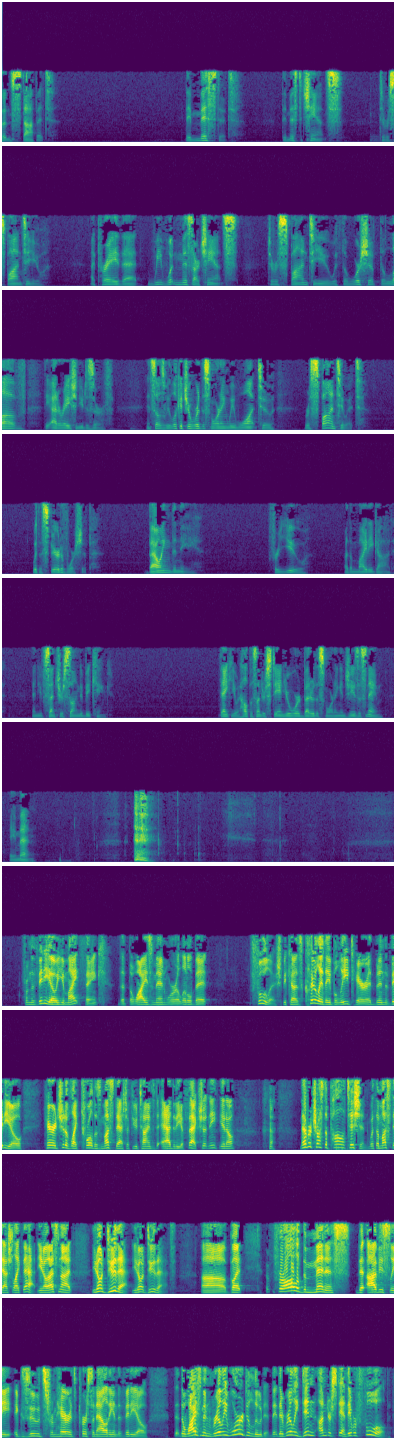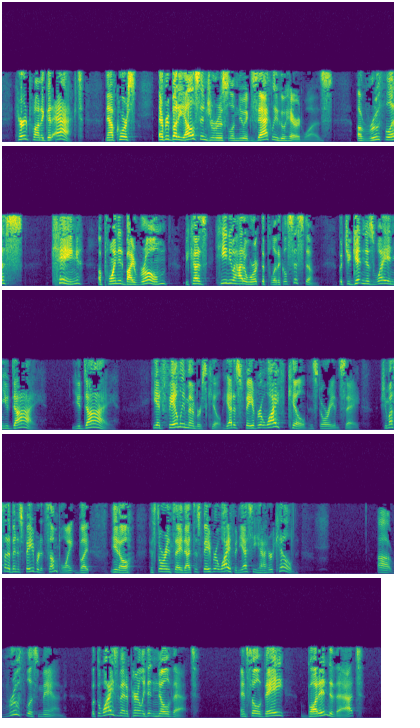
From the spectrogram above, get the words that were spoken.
couldn't stop it. They missed it. They missed a chance to respond to you. I pray that we wouldn't miss our chance to respond to you with the worship, the love, the adoration you deserve. And so, as we look at your word this morning, we want to respond to it with a spirit of worship, bowing the knee. For you are the mighty God, and you've sent your Son to be King. Thank you, and help us understand your word better this morning. In Jesus' name, amen. From the video, you might think that the wise men were a little bit foolish because clearly they believed Herod, but in the video, Herod should have like twirled his mustache a few times to add to the effect, shouldn't he? You know? Never trust a politician with a mustache like that. You know, that's not, you don't do that. You don't do that. Uh, but for all of the menace that obviously exudes from Herod's personality in the video, the, the wise men really were deluded. They, they really didn't understand. They were fooled. Herod put on a good act. Now, of course, everybody else in Jerusalem knew exactly who Herod was a ruthless king appointed by Rome because he knew how to work the political system. But you get in his way and you die. You die. He had family members killed. He had his favorite wife killed, historians say. She must not have been his favorite at some point, but, you know, historians say that's his favorite wife, and yes, he had her killed. Ruthless man. But the wise men apparently didn't know that. And so they bought into that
